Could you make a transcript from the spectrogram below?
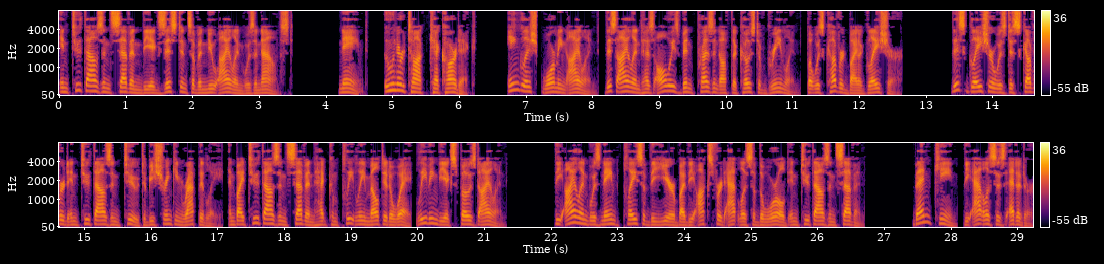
In 2007 the existence of a new island was announced. Named Uunartoq Qeqertaq, English, Warming Island, this island has always been present off the coast of Greenland, but was covered by a glacier. This glacier was discovered in 2002 to be shrinking rapidly, and by 2007 had completely melted away, leaving the exposed island. The island was named Place of the Year by the Oxford Atlas of the World in 2007. Ben Keene, the atlas's editor,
